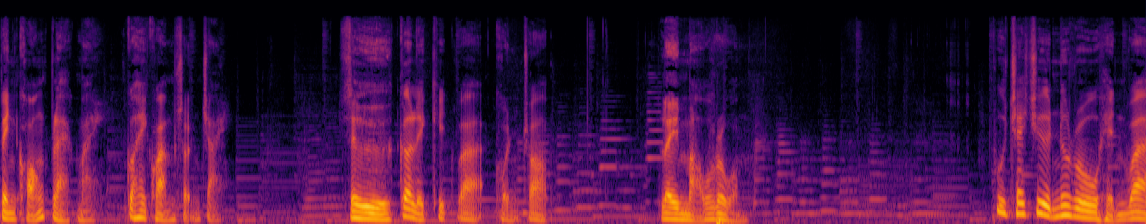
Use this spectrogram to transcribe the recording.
เป็นของแปลกใหม่ ก็ให้ความสนใจ สื่อก็เลยคิดว่าคนชอบ เลยเหมารวม ผู้ใช้ชื่อนุรูเห็นว่า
